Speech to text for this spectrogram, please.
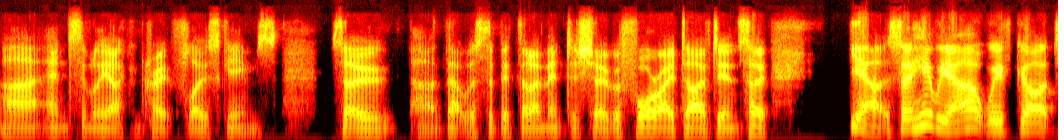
uh, and similarly, I can create flow schemes. So uh, that was the bit that I meant to show before I dived in. So Yeah, so here we are. We've got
